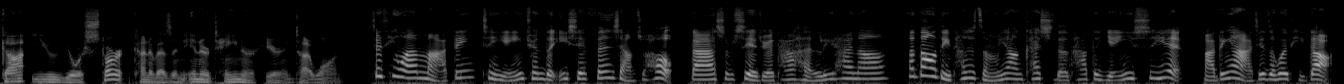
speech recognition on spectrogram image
got you your start kind of as an entertainer here in Taiwan? 在听完马丁进演艺圈的一些分享之后，大家是不是也觉得他很厉害呢？那到底他是怎么样开始的他的演艺事业？马丁啊，接着会提到，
